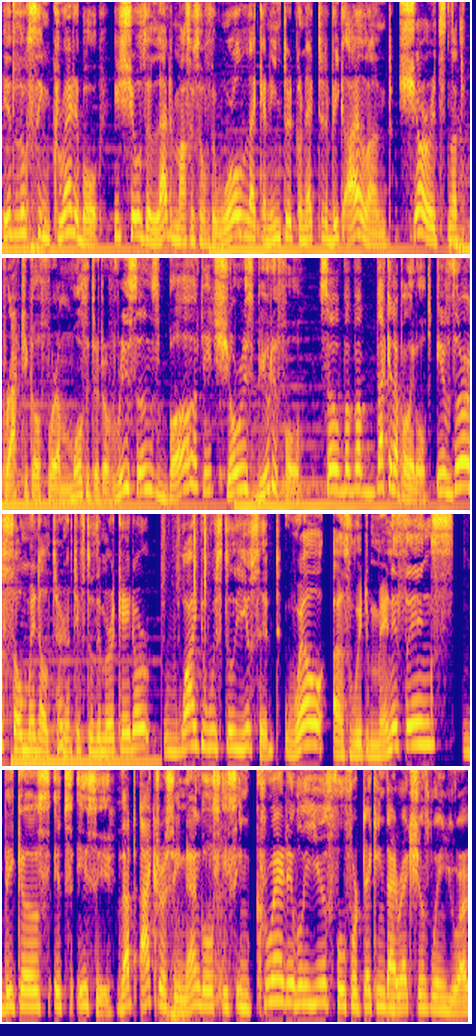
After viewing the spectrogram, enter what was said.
It looks incredible, it shows the land masses of the world like an interconnected big island. Sure, it's not practical for a multitude of reasons, but it sure is beautiful. So, but, but backing up a little, if there are so many alternatives to the Mercator, why do we still use it? Well, as with many things, because it's easy. That accuracy angles is incredibly useful for taking directions when you are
